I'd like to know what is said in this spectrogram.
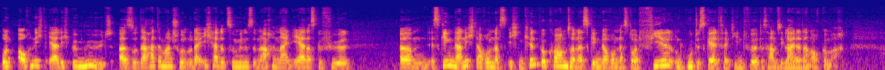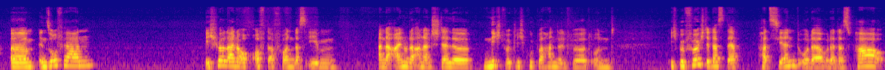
und auch nicht ehrlich bemüht. Also da hatte man schon, oder ich hatte zumindest im Nachhinein eher das Gefühl, ähm, es ging da nicht darum, dass ich ein Kind bekomme, sondern es ging darum, dass dort viel und gutes Geld verdient wird. Das haben sie leider dann auch gemacht. Ähm, insofern, ich höre leider auch oft davon, dass eben an der einen oder anderen Stelle nicht wirklich gut behandelt wird. Und ich befürchte, dass der Patient oder, oder das Paar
